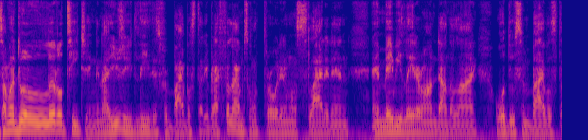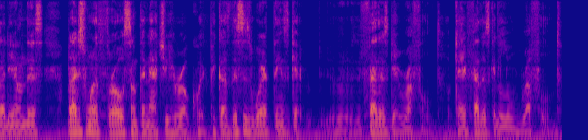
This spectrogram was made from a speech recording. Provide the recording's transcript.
so I'm going to do a little teaching, and I usually leave this for Bible study, but I feel like I'm just going to throw it in, I'm going to slide it in, and maybe later on down the line, we'll do some Bible study on this. But I just want to throw something at you here real quick because this is where things get, feathers get ruffled, okay? Feathers get a little ruffled.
